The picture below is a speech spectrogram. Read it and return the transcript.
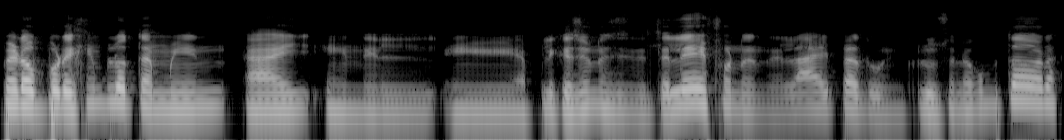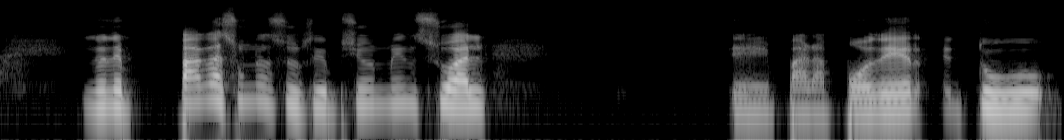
pero, por ejemplo, también hay en el, eh, aplicaciones en el teléfono, en el iPad o incluso en la computadora, donde pagas una suscripción mensual eh, para poder tú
